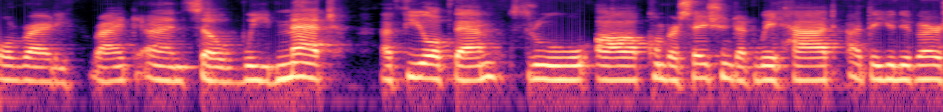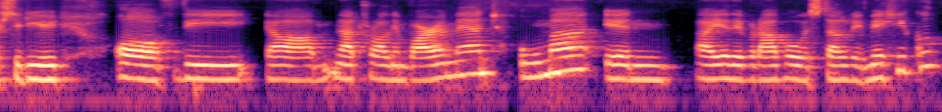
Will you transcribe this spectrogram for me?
already, right? And so we met a few of them through a conversation that we had at the University of the um, Natural Environment, UMA, in Valle de Bravo, Estado de Mexico.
